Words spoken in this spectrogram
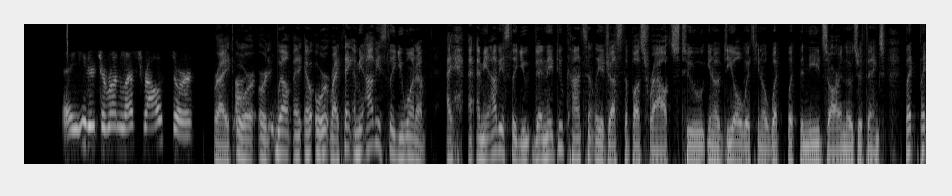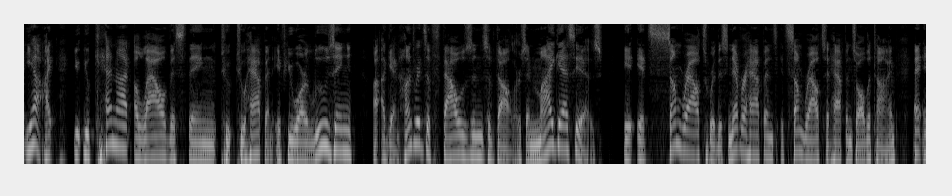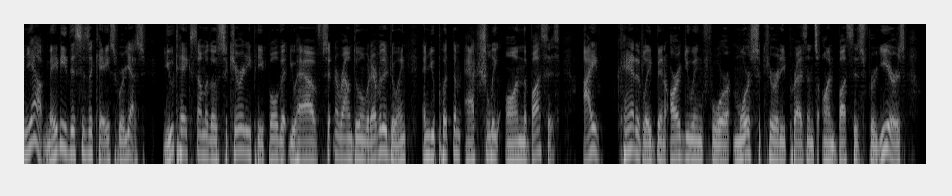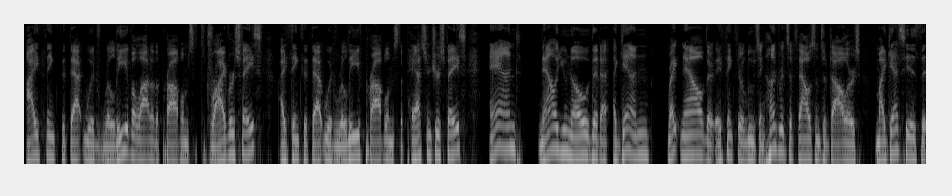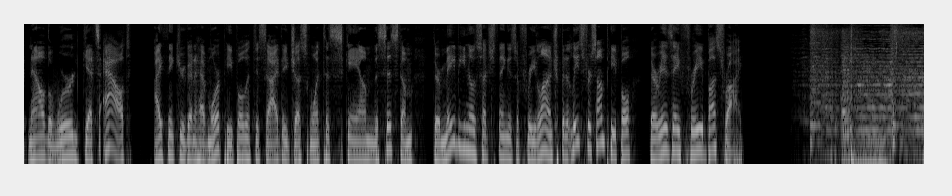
either to run less routes or right uh, or or well uh, or right thing. I mean, obviously you want to. I I mean, obviously you and they do constantly adjust the bus routes to you know deal with you know what what the needs are and those are things. But but yeah, I you, you cannot allow this thing to to happen if you are losing uh, again hundreds of thousands of dollars. And my guess is it, it's some routes where this never happens. It's some routes it happens all the time. And, and, yeah, maybe this is a case where, yes, you take some of those security people that you have sitting around doing whatever they're doing and you put them actually on the buses. I've candidly been arguing for more security presence on buses for years. I think that that would relieve a lot of the problems that the drivers face. I think that that would relieve problems the passengers face. And now you know that, uh, again, Right now, they think they're losing hundreds of thousands of dollars. My guess is that now the word gets out. I think you're going to have more people that decide they just want to scam the system. There may be no such thing as a free lunch, but at least for some people, there is a free bus ride.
